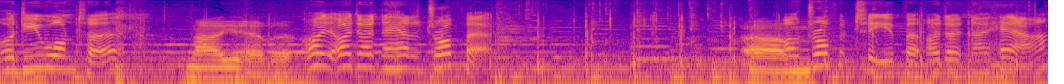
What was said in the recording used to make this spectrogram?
Or do you want it? No, you have it. I, I don't know how to drop it. I'll Um, drop it to you, but I don't know how.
